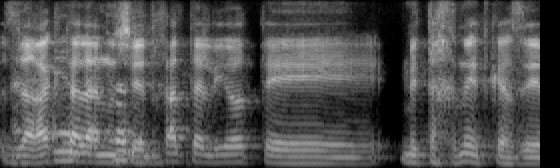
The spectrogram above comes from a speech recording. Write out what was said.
זרקת לנו שהתחלת להיות uh, מתכנת כזה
